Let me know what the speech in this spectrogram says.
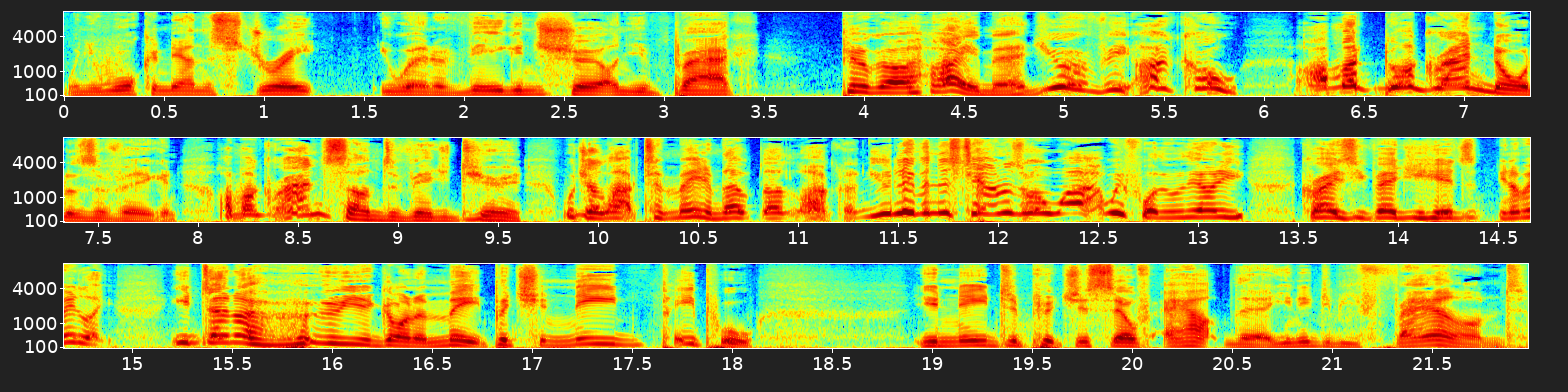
When you're walking down the street, you're wearing a vegan shirt on your back, people go, hey man, you're a vegan. Oh, cool. Oh, my, my granddaughter's a vegan. Oh, my grandson's a vegetarian. Would you like to meet him? They, they, like, you live in this town as well. Why? We thought they were the only crazy veggie heads. You know what I mean? Like, you don't know who you're going to meet, but you need people. You need to put yourself out there. You need to be found.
